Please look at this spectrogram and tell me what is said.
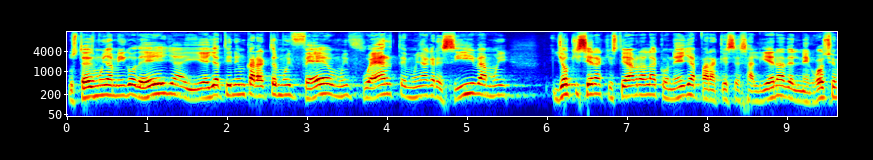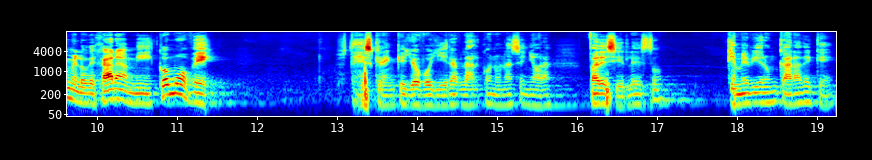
Usted es muy amigo de ella y ella tiene un carácter muy feo, muy fuerte, muy agresiva, muy... Yo quisiera que usted hablara con ella para que se saliera del negocio y me lo dejara a mí. ¿Cómo ve? ¿Ustedes creen que yo voy a ir a hablar con una señora para decirle esto? ¿Que me vieron cara de qué?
